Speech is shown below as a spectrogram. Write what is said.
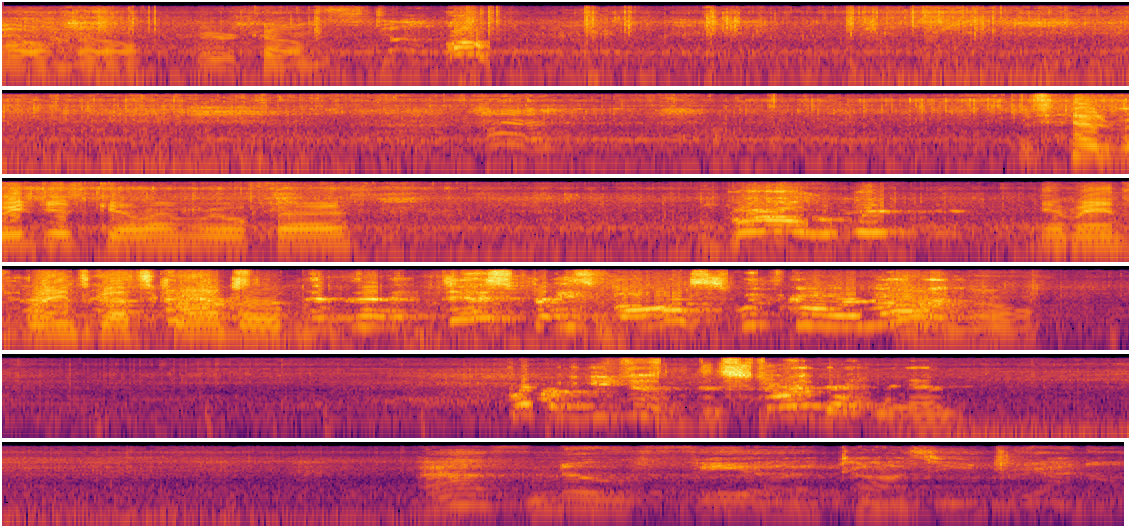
Oh no, here it comes. Did we just kill him real fast? Bro, the, Yeah, man's brains got scrambled. Is it Dead Space Boss? What's going on? Oh on? no. Bro, you just destroyed that man. Have no fear, Tasi Trianon.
